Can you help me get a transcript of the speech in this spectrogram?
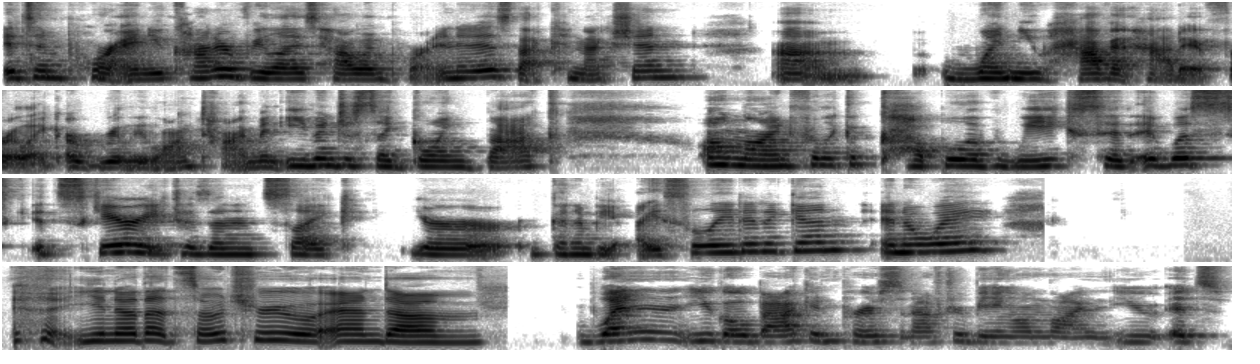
it's important. You kind of realize how important it is that connection um when you haven't had it for like a really long time and even just like going back online for like a couple of weeks it, it was it's scary because then it's like you're going to be isolated again in a way. you know that's so true and um when you go back in person after being online you it's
